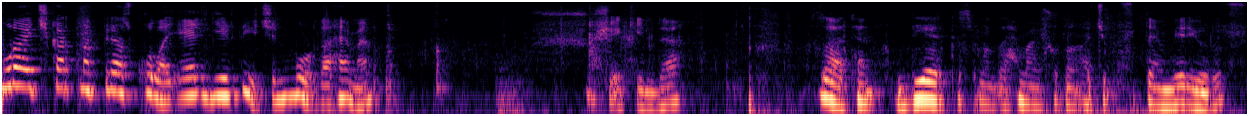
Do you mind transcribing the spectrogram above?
Burayı çıkartmak biraz kolay. El girdiği için burada hemen şu şekilde zaten diğer kısmını da hemen şuradan açıp üstten veriyoruz.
